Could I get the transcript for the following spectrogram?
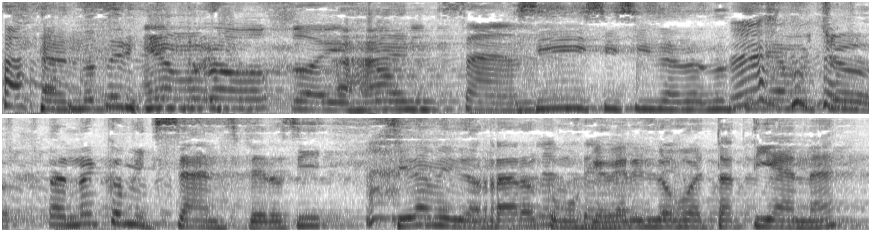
O sea, no tenía En mucho- rojo y Comic Sans. Sí, sí, sí, o sea, no, no tenía mucho, bueno, no en Comic Sans, pero sí, sí era medio raro Lo como sé, que ver el logo de Tatiana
